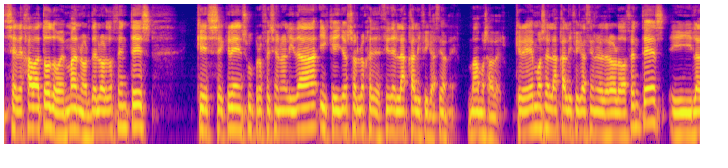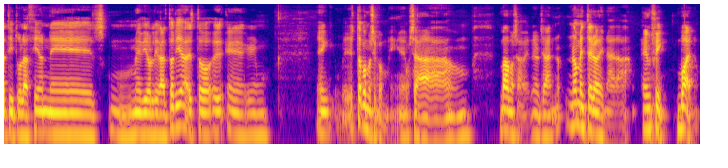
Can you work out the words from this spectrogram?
se dejaba todo en manos de los docentes que se creen su profesionalidad y que ellos son los que deciden las calificaciones. Vamos a ver, creemos en las calificaciones de los docentes y la titulación es medio obligatoria. Esto, eh, eh, esto cómo se come. O sea, vamos a ver, o sea, no me entero de nada. En fin, bueno.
